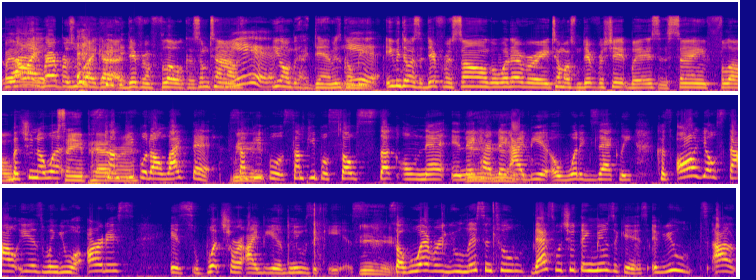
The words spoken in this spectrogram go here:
But I like rappers who like got a different flow because sometimes Yeah. you gonna be like, damn, it's gonna Yeah. be even though it's a different song or whatever, you talking about some different shit, but it's the same flow. But you know what? Same pattern. Some people don't like that. Some Yeah. people, some people so stuck on that, and they Yeah, have their idea of what exactly. Because all your style is when you an artist is what your idea of music is. Yeah. So whoever you listen to, that's what you think music is. If you, I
